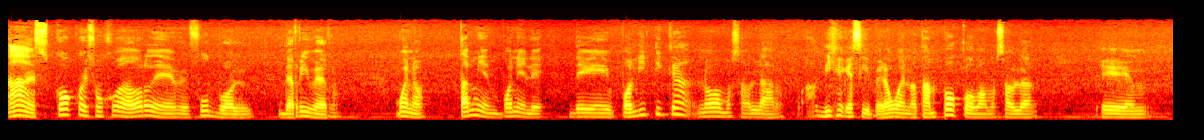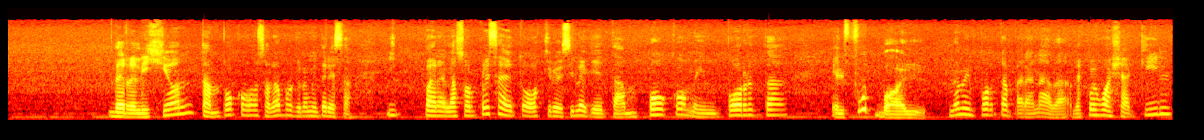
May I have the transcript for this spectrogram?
Ah, Scocco es un jugador de fútbol de River. Bueno, también ponele, de política no vamos a hablar. Dije que sí, pero bueno, tampoco vamos a hablar. Eh, de religión tampoco vamos a hablar porque no me interesa. Y para la sorpresa de todos, quiero decirle que tampoco me importa el fútbol. No me importa para nada. Después Guayaquil,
